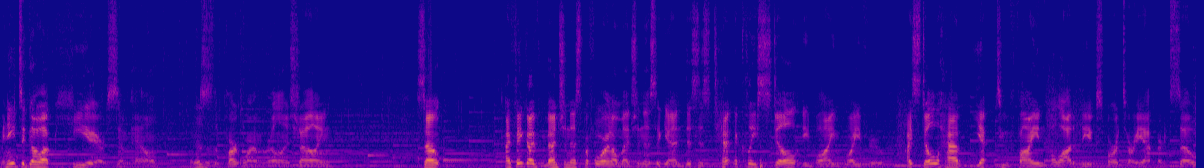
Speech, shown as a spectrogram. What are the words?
we need to go up here somehow. And this is the part where I'm really shelling. So, I think I've mentioned this before and I'll mention this again. This is technically still a blind playthrough. I still have yet to find a lot of the exploratory efforts. So,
